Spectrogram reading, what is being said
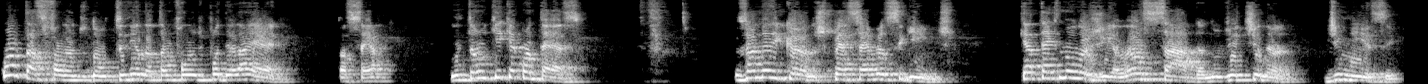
Quando está se falando de doutrina, estamos falando de poder aéreo tá certo? Então, o que, que acontece? Os americanos percebem o seguinte, que a tecnologia lançada no Vietnã de míssil,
